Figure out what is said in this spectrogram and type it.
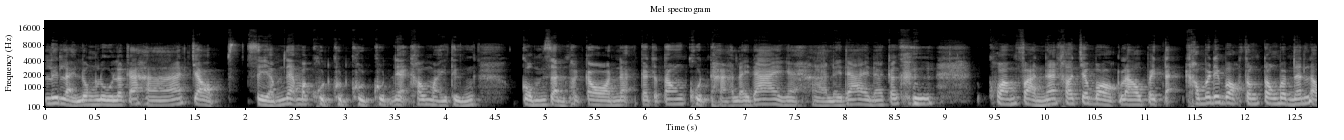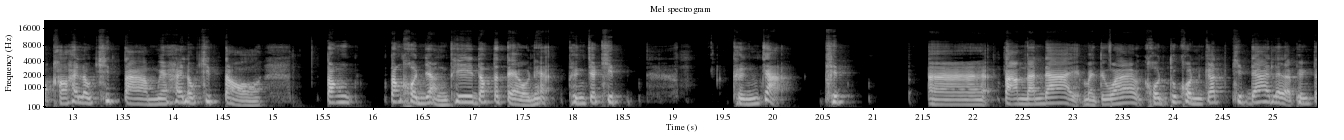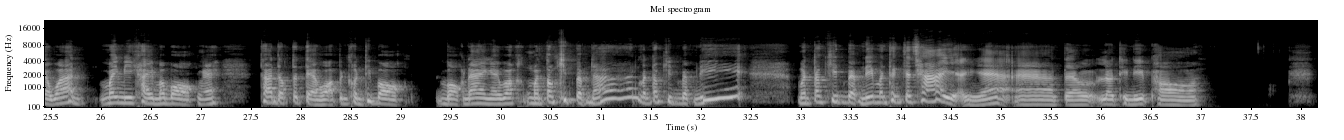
ลื่นไหลลงรูแล้วก็หาจอบเสียมเนี่ยมาขุดขุดขุดขุดเนี่ยเขาหมายถึงกรมสรรพากรน่ะก็จะต้องขุดหารายได้ไงหารายได้นะก็คือความฝันนะเขาจะบอกเราไปแต่เขาไม่ได้บอกตรงๆแบบนั้นหรอกเขาให้เราคิดตามไงให้เราคิดต่อ ต้องต้องคนอย่างที่ดรแต๋วเนี่ย ถึงจะคิด ถึงจะคิด ตามนั้นได้ หมายถึงว่าคนทุกคนก็คิดได้เลยแหละเพียงแต่ว่าไม่มีใครมาบอกไงถ้าดรแต๋วเป็นคนที่บอกบอกได้ไงว่า มันต้องคิดแบบนั้น มันต้องคิดแบบนี้ มันต้องคิดแบบนี้มันถึงจะใช่อย่างเงี้ยอ่าแต่แล้วทีนี้พอ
